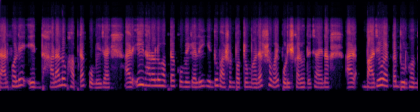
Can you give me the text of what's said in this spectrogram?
তার ফলে এর ধারালো ভাবটা কমে যায়। আর এই ধারালো ভাবটা কমে গেলেই কিন্তু বাসনপত্র মাজার সময় পরিষ্কার হতে চায় না আর বাজেও একটা দুর্গন্ধ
